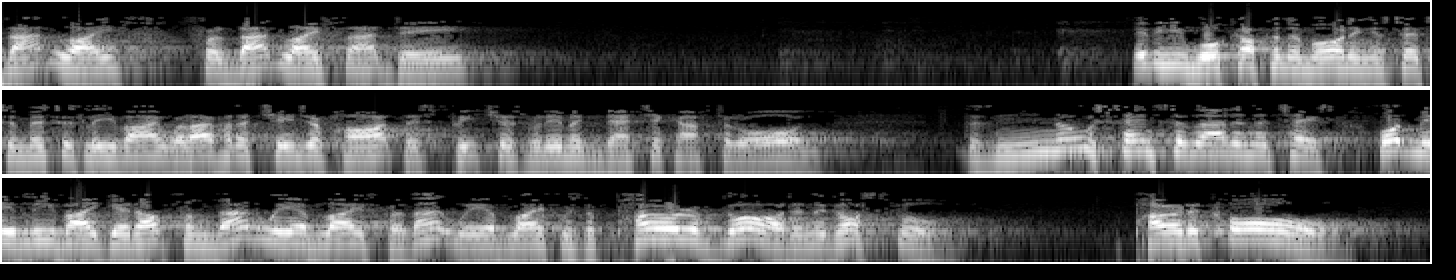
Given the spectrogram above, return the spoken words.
that life for that life that day Maybe he woke up in the morning and said to Mrs. Levi, Well, I've had a change of heart. This preacher is really magnetic after all. There's no sense of that in the text. What made Levi get up from that way of life for that way of life was the power of God in the gospel. Power to call.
